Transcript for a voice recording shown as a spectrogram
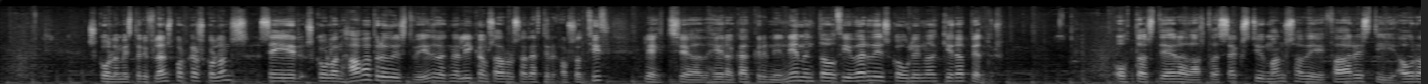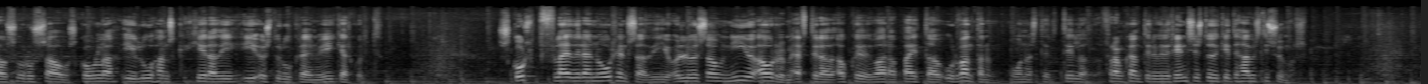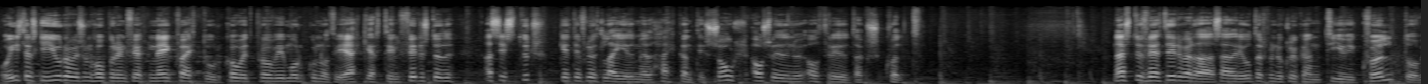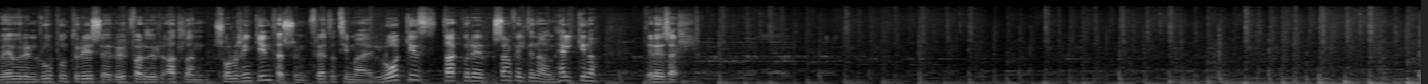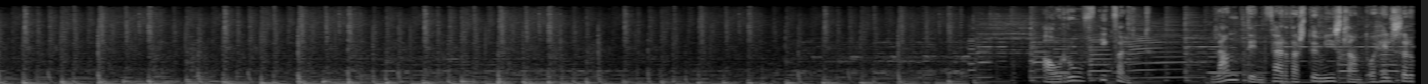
Skólamistari Flensborgarskólans segir skólan hafa bröðist við vegna líkamsárásar eftir ársatíð, leitt sé að heyra gaggrinni nemynda og því verði skólin að gera betur. Óttast er að alltaf 60 manns hafi farist í árás rússa á skóla í Luhansk héraði í Austur-Úkrænu í gerkvöld. Skólpflæðir enn óhrinsað í Ölfusá nýju árum eftir að ákveðið var að bæta úr vandanum. Vonast er til að framkvæmdir við hreinsistöð geti hafist í sumar. Og íslenski Eurovision hópurinn fekk neikvætt úr COVID-prófi í morgun og því ekkert til fyrirstöðu að sýstur geti flutt lægið með hækkandi sól á sviðinu á þriðudags kvöld. Næstu fréttir verða sagðar í útvarpinu klukkan 10 í kvöld og vefurinn rú.is er uppfærður allan sólarhingin. Þessum fréttatíma er lokið. Takk fyrir samfélgina um helgina. Verið þið sæl. Á rúf í kvöld. Landin ferðast um Ísland og heilsar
